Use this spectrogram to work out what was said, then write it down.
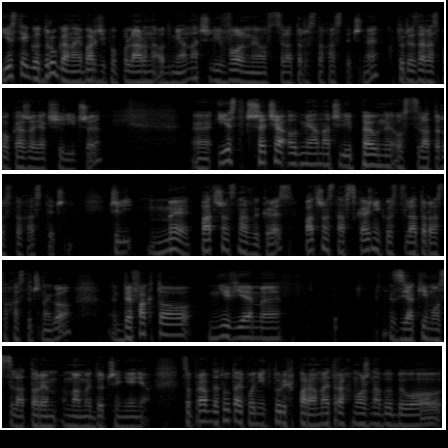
jest jego druga najbardziej popularna odmiana, czyli wolny oscylator stochastyczny, który zaraz pokażę, jak się liczy. E, I jest trzecia odmiana, czyli pełny oscylator stochastyczny. Czyli my, patrząc na wykres, patrząc na wskaźnik oscylatora stochastycznego, de facto nie wiemy, z jakim oscylatorem mamy do czynienia. Co prawda tutaj po niektórych parametrach można by było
